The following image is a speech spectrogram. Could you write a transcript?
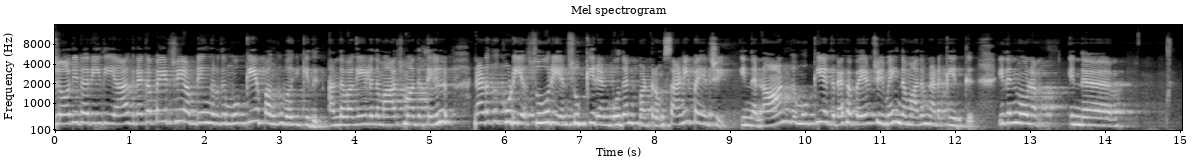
ஜோதிட ரீதியாக கிரகப்பெயர்ச்சி அப்படிங்கிறது முக்கிய பங்கு வகிக்குது. அந்த வகையில் இந்த மார்ச் மாதத்தில் நடக்கக்கூடிய சூரியன் சுக்கிரன் புதன் மற்றும் சனி பயிற்சி இந்த நான்கு முக்கிய கிரக பயிற்சியுமே இந்த மாதம் நடக்க இருக்கு. இதன் மூலம் இந்த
